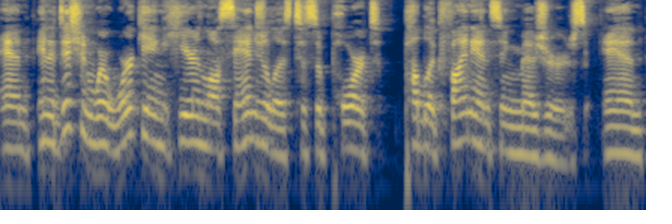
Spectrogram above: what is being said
And in addition, we're working here in Los Angeles to support public financing measures and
